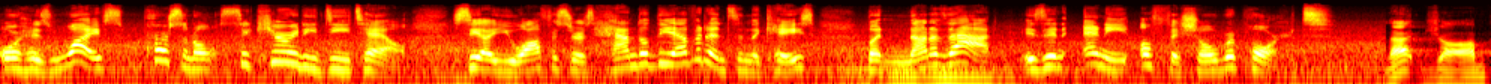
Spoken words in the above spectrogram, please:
or his wife's personal security detail. CIU officers handled the evidence in the case, but none of that is in any official report. That job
